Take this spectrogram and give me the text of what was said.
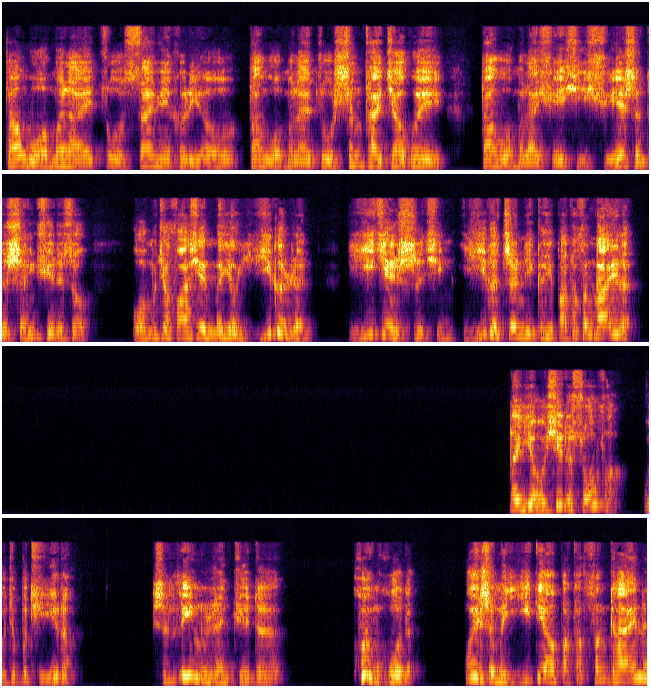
当我们来做三元河流，当我们来做生态教会，当我们来学习学神的神学的时候，我们就发现没有一个人、一件事情、一个真理可以把它分开的。那有些的说法我就不提了，是令人觉得困惑的。为什么一定要把它分开呢？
